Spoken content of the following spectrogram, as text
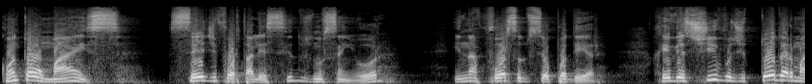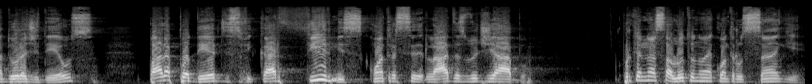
Quanto ao mais, sede fortalecidos no Senhor e na força do seu poder revestivos de toda a armadura de Deus, para poderes ficar firmes contra as ciladas do diabo. Porque nossa luta não é contra o sangue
